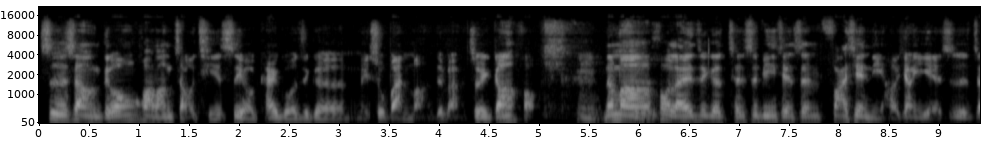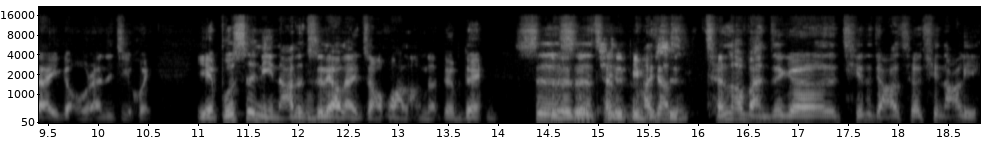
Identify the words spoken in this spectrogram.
事实上，德文画廊早期是有开过这个美术班嘛，对吧？所以刚好，嗯。那么后来这个陈世斌先生发现你，好像也是在一个偶然的机会，也不是你拿着资料来找画廊的，嗯、对不对？是是陈，好像是陈老板这个骑着脚踏车去哪里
